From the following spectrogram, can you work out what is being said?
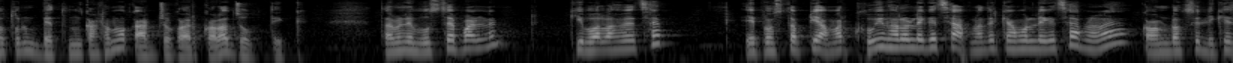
নতুন বেতন কাঠামো কার্যকর করা যৌক্তিক। তার মানে বুঝতে পারলেন কি বলা হয়েছে? এই প্রস্তাবটি আমার খুবই ভালো লেগেছে। আপনাদের কেমন লেগেছে? আপনারা কমেন্ট বক্সে লিখে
